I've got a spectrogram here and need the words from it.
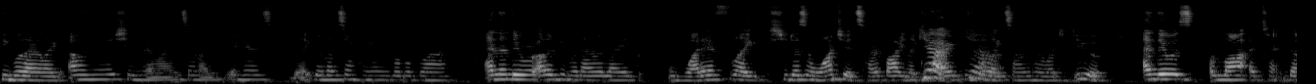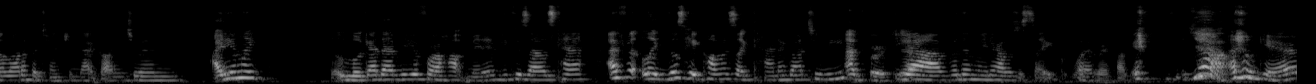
people that are like, oh, you need to shave your legs, or like your hair is like your legs are hairy, blah blah blah. And then there were other people that were like, what if like she doesn't want to? It's her body. Like Yeah, why are people yeah. like telling her what to do? And there was a lot atten- a lot of attention that got into it. And I didn't like look at that video for a hot minute because I was kind of I felt like those hate comments like kind of got to me. At first, Yeah. yeah. but then later I was just like, whatever, fuck it. Yeah. I don't care.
